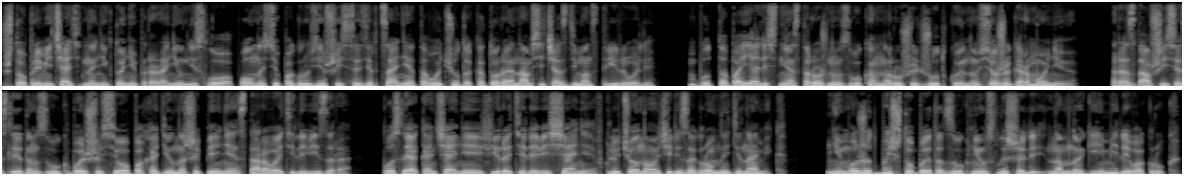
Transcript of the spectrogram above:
Что примечательно, никто не проронил ни слова, полностью погрузившись в созерцание того чуда, которое нам сейчас демонстрировали. Будто боялись неосторожным звуком нарушить жуткую, но все же гармонию. Раздавшийся следом звук больше всего походил на шипение старого телевизора. После окончания эфира телевещания, включенного через огромный динамик. Не может быть, чтобы этот звук не услышали на многие мили вокруг.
